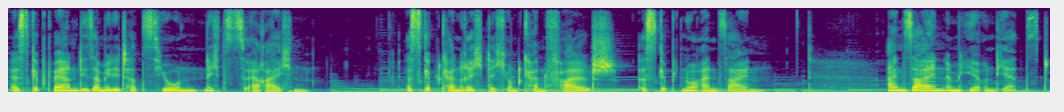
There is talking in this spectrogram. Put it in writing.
es gibt während dieser Meditation nichts zu erreichen. Es gibt kein richtig und kein falsch, es gibt nur ein Sein. Ein Sein im Hier und Jetzt.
